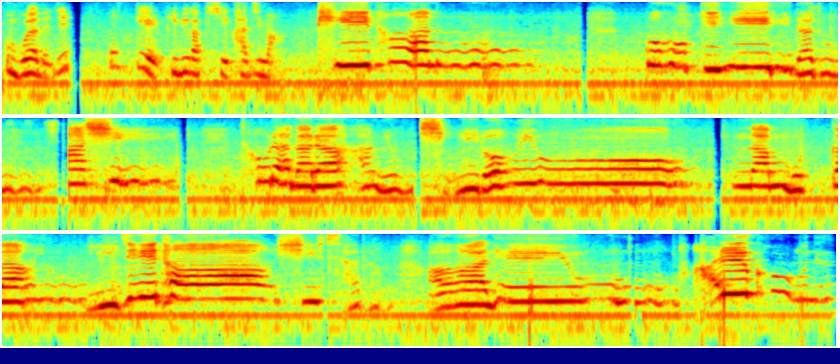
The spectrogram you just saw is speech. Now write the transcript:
그럼 뭐 해야 되지? 꽃길 비비각시 가지마 피다노 꽃길이라도 다시 돌아가라 하면 싫어요. 난 못 가요. 이제 다시 사랑 안 해요. 알고는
